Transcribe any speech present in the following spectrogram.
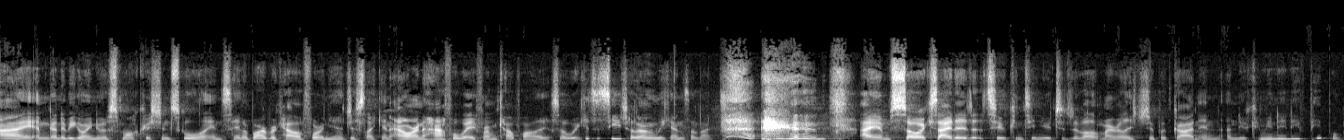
I am going to be going to a small Christian school in Santa Barbara, California, just like an hour and a half away from Cal Poly. So we get to see each other on the weekends sometimes. and I am so excited to continue to develop my relationship with God in a new community of people.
